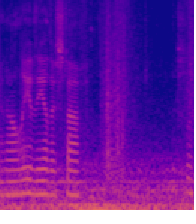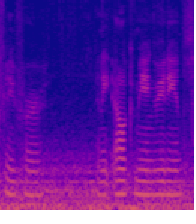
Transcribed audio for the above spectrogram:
And I'll leave the other stuff. Just looking for any alchemy ingredients.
